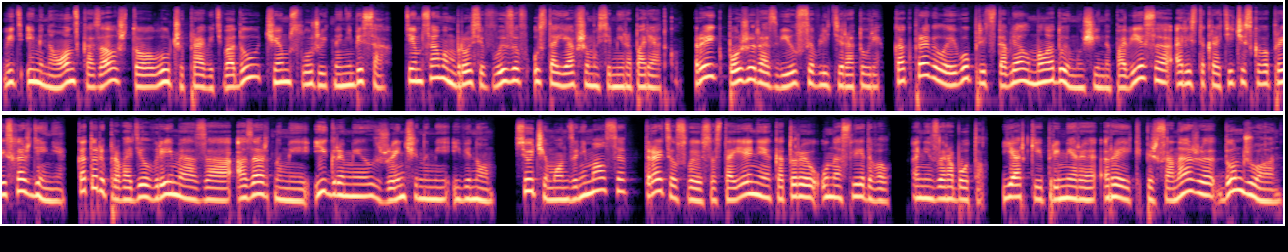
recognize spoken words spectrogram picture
ведь именно он сказал, что лучше править в аду, чем служить на небесах, тем самым бросив вызов устоявшемуся миропорядку. Рейк позже развился в литературе. Как правило, его представлял молодой мужчина повеса аристократического происхождения, который проводил время за азартными играми с женщинами и вином. Все, чем он занимался, тратил свое состояние, которое унаследовал, а не заработал. Яркие примеры рейк-персонажа Дон Жуан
